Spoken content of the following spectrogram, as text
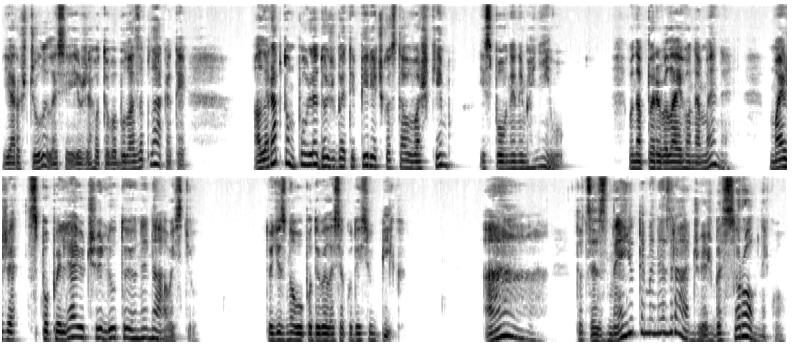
Я розчулилася і вже готова була заплакати, але раптом погляд Ольжбети Пірячко став важким і сповненим гніву. Вона перевела його на мене, майже спопиляючи лютою ненавистю. Тоді знову подивилася кудись у бік. А, то це з нею ти мене зраджуєш, безсоромнику?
